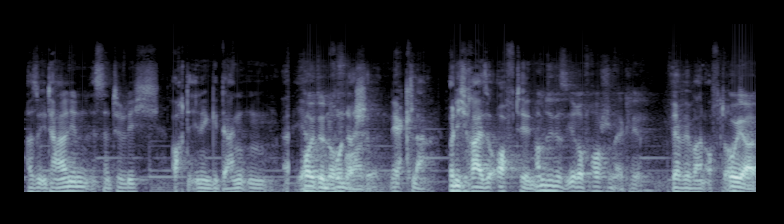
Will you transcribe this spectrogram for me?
Also Italien ist natürlich auch in den Gedanken äh, ja, Heute noch wunderschön. Vorhanden. Ja klar. Und ich reise oft hin. Haben Sie das Ihrer Frau schon erklärt? Ja, wir waren oft dort. Oh ja.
